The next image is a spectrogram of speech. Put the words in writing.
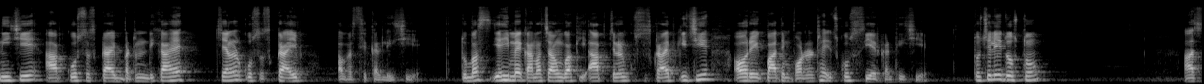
नीचे आपको सब्सक्राइब बटन दिखा है। चैनल को सब्सक्राइब अवश्य कर लीजिए। तो बस यही मैं कहना चाहूँगा कि आप चैनल को सब्सक्राइब कीजिए और एक बात इंपॉर्टेंट है, इसको शेयर कर दीजिए। तो चलिए दोस्तों, आज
